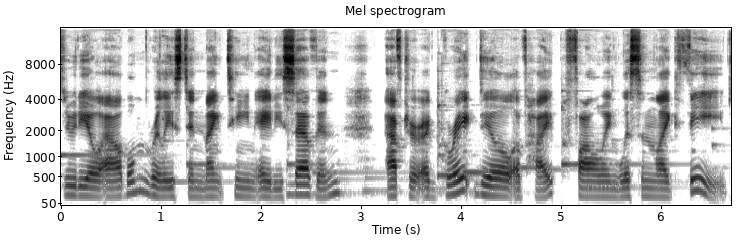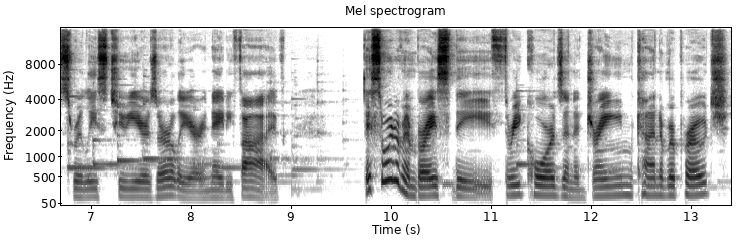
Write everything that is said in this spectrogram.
studio album released in 1987, after a great deal of hype following Listen Like Thieves, released two years earlier in 85. They sort of embraced the three chords and a dream kind of approach.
